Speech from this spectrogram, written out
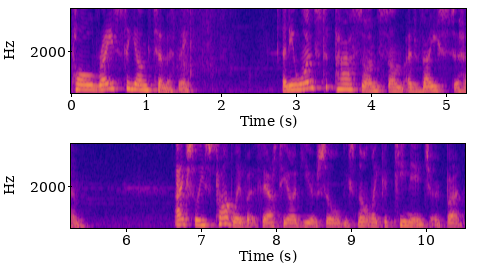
Paul writes to young Timothy and he wants to pass on some advice to him. Actually, he's probably about 30 odd years old. He's not like a teenager, but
